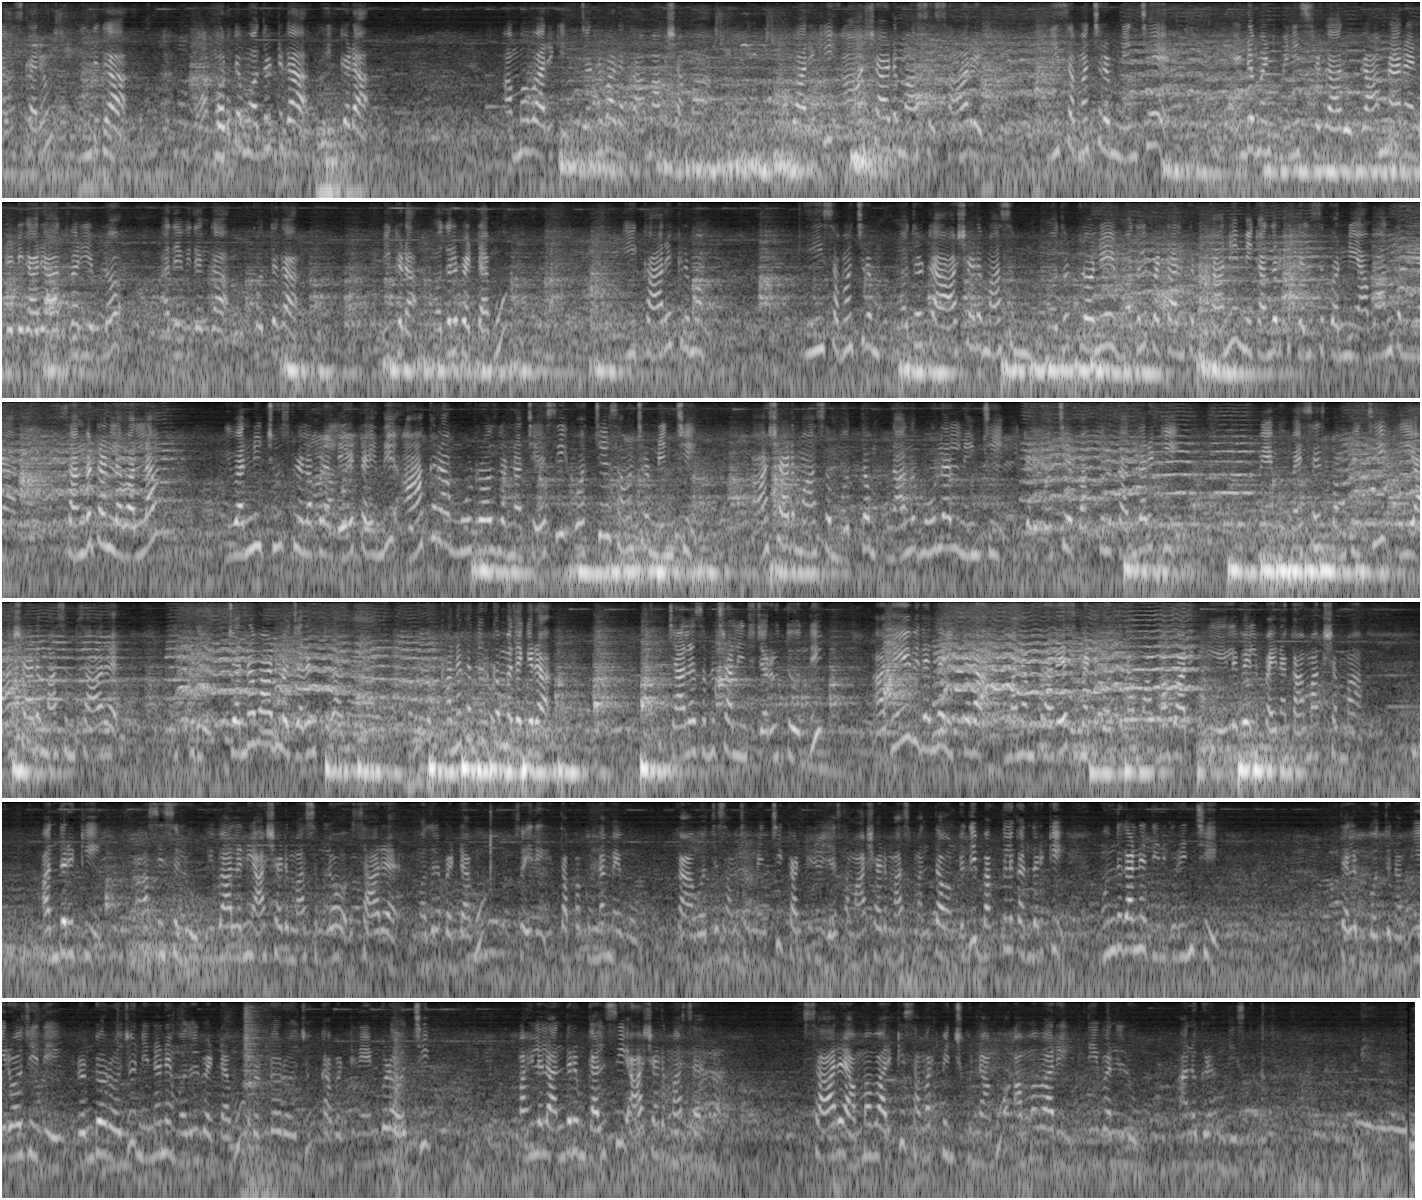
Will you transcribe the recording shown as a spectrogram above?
నమస్కారం. ముందుగా మొట్టమొదటిగా ఇక్కడ అమ్మవారికి జొన్నవాడ కామాక్షమ్మ అమ్మవారికి ఆషాఢ మాస సారి ఈ సంవత్సరం నుంచే ఎండోమెంట్ మినిస్టర్ గారు రామనారాయణ రెడ్డి గారి ఆధ్వర్యంలో అదేవిధంగా కొత్తగా ఇక్కడ మొదలుపెట్టాము ఈ కార్యక్రమం ఈ సంవత్సరం మొదట ఆషాఢ మాసం మొదట్లోనే మొదలు పెట్టాలనుకున్నాం. కానీ మీకు అందరికీ తెలుసు కొన్ని అవాంతమైన సంఘటనల వల్ల ఇవన్నీ చూసుకునేటప్పుడు లేట్ అయింది. ఆఖర మూడు రోజులన్నా చేసి వచ్చే సంవత్సరం నుంచి ఆషాఢ మాసం మొత్తం నలుమూలల నుంచి ఇక్కడికి వచ్చే భక్తులకు అందరికీ మేము మెసేజ్ పంపించి ఈ ఆషాఢ మాసం సార ఇప్పుడు జొన్నవాడలో జరుగుతున్నాము కనకదుర్గమ్మ దగ్గర చాలా సంవత్సరాల నుంచి జరుగుతుంది. అదేవిధంగా ఇక్కడ మనం ప్రవేశపెట్టబోతున్నాం అమ్మవారికి ఎలివేలు పైన కామాక్షమ్మ అందరికీ ఆశీస్సులు ఇవ్వాలని ఆషాఢ మాసంలో సార మొదలు పెట్టాము సో ఇది తప్పకుండా మేము వచ్చే సంవత్సరం నుంచి కంటిన్యూ చేస్తాం. ఆషాఢ మాసం అంతా ఉంటుంది. భక్తులకు అందరికీ ముందుగానే దీని గురించి తెలుపబోతున్నాం. ఈరోజు ఇది రెండో రోజు. నిన్ననే మొదలు పెట్టాము రెండో రోజు కాబట్టి నేను కూడా వచ్చి మహిళలు అందరం కలిసి ఆషాఢ మాస సారే అమ్మవారికి సమర్పించుకున్నాము. అమ్మవారి దీవెనలు అనుగ్రహం తీసుకున్నాము.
